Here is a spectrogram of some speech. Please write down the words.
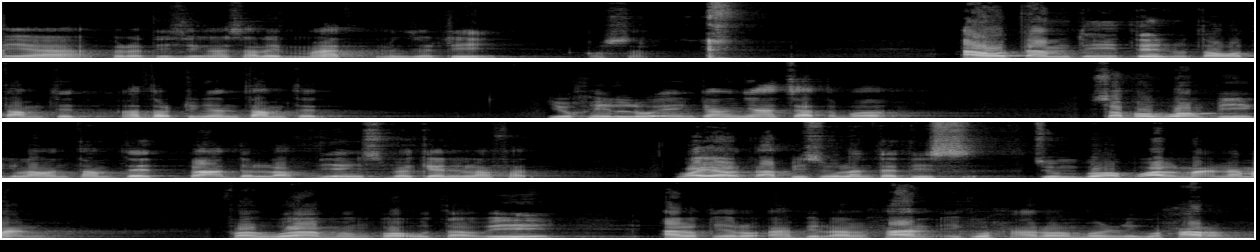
haya. Berarti yang asalnya mat menjadi kosor. Au tamtitin utawa tamtit atau dengan tamtit. Yuhillu engkang nyacat apa Sapa wong bi kelawan tamtid ba'dal lafzi ing sebagian lafat. Wa yaltabisu lan dadi jumbo apa al makna makna. Fahuwa mongko utawi al qiraah bil alhan iku haramun iku haram.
